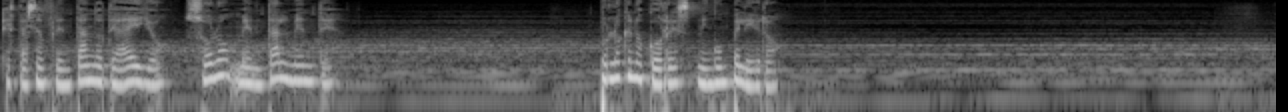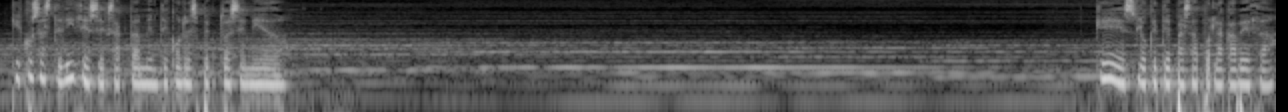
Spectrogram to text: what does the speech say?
Estás enfrentándote a ello solo mentalmente, por lo que no corres ningún peligro. ¿Qué cosas te dices exactamente con respecto a ese miedo? ¿Qué es lo que te pasa por la cabeza?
